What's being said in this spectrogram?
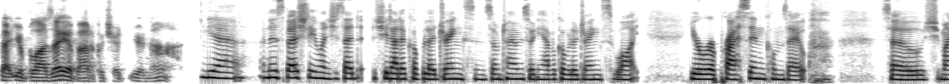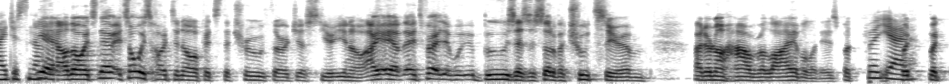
that you're blasé about it but you're, you're not Yeah, and especially when she said she'd had a couple of drinks, and sometimes when you have a couple of drinks, what you're repressing comes out. So she might just not. Yeah, although it's never, it's always hard to know if it's the truth or just you. You know, I it's very booze as a sort of a truth serum. I don't know how reliable it is, but But yeah, but but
